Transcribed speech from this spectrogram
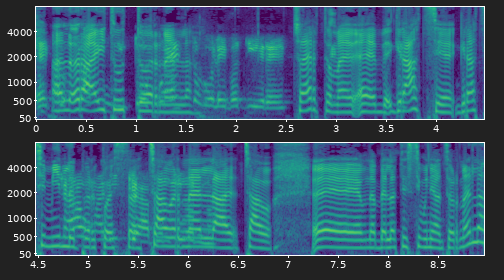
ecco, allora hai tutto, Ornella. Questo volevo dire. Certo, ma, eh, grazie, grazie mille ciao, per Marica, questa. Ciao buongiorno. Ornella, ciao. È una bella testimonianza. Ornella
